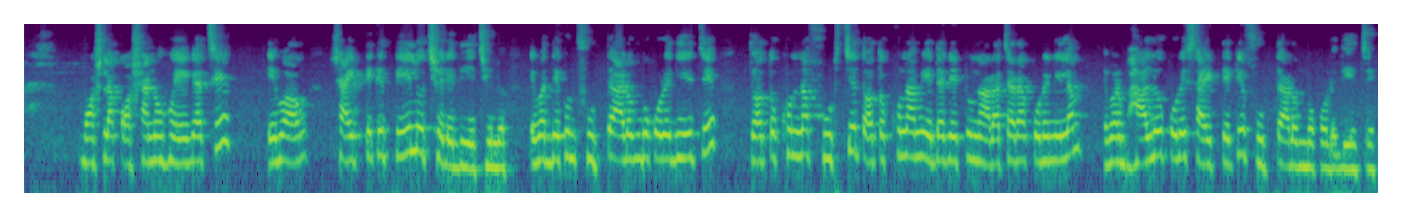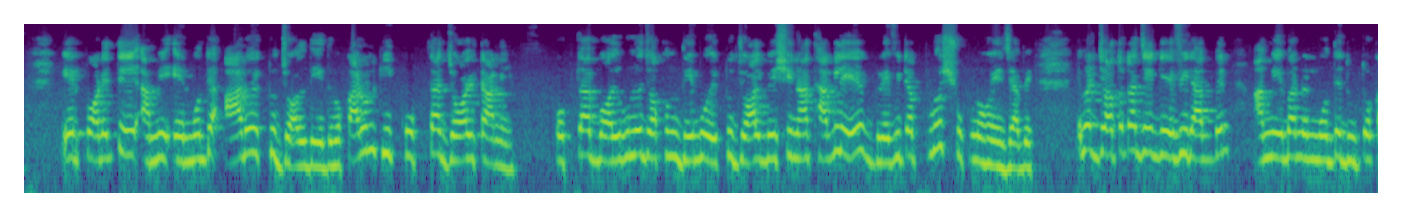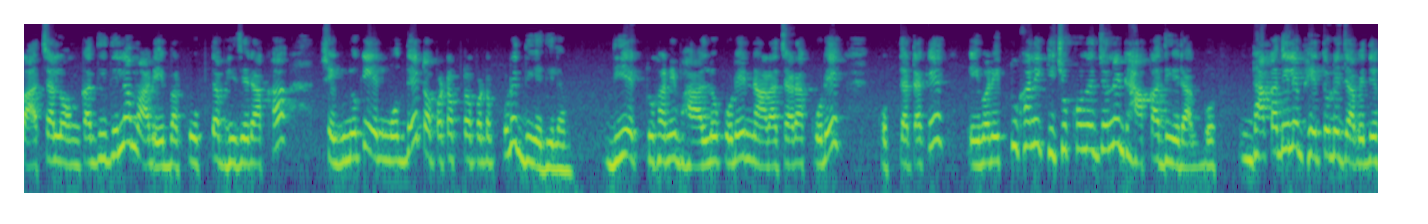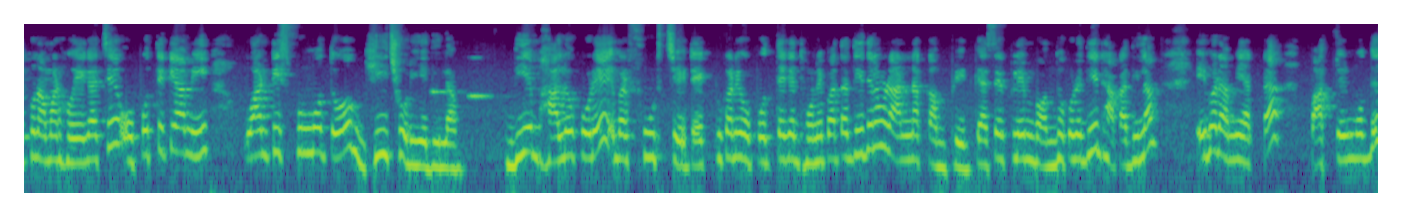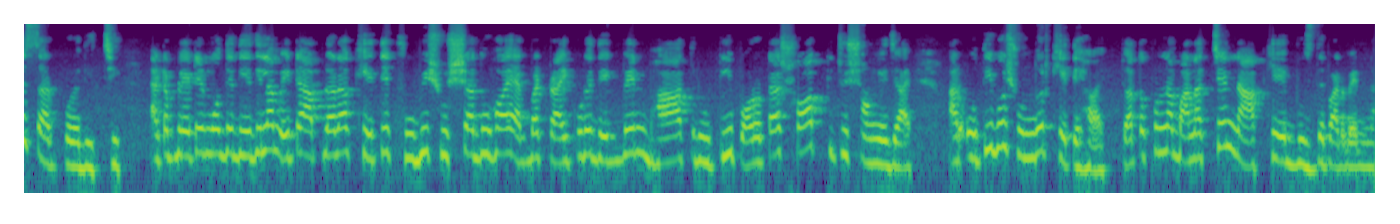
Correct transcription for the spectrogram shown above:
মশলা কষানো হয়ে গেছে এবং সাইড থেকে তেলও ছেড়ে দিয়েছিল। এবার দেখুন, ফুটতে আরম্ভ করে দিয়েছে। যতক্ষণ না ফুটছে, ততক্ষণ আমি এটাকে একটু নাড়াচাড়া করে নিলাম। এবার ভালো করে সাইড থেকে ফুটতে আরম্ভ করে দিয়েছে। এরপরেতে আমি এর মধ্যে আরও একটু জল দিয়ে দেবো। কারণ কি? কোপ্তা জল টানে। কোপ্তার বলগুলো যখন দেবো, একটু জল বেশি না থাকলে গ্রেভিটা পুরো শুকনো হয়ে যাবে। এবার যতটা যে গ্রেভি রাখবেন, আমি এবার এর মধ্যে দুটো কাঁচা লঙ্কা দিয়ে দিলাম, আর এবার কোপ্তা ভেজে রাখা সেগুলোকে এর মধ্যে টপাটপ টপাটপ করে দিয়ে দিলাম। দিয়ে একটুখানি ভালো করে নাড়াচাড়া করে কোপ্তাটাকে এবার একটুখানি কিছুক্ষণের জন্য ঢাকা দিয়ে রাখব। ঢাকা দিলে ভেতরে যাবে। দেখুন, আমার হয়ে গেছে। ওপর থেকে আমি ওয়ান টিস্পুন মতো ঘি ছড়িয়ে দিলাম। দিয়ে ভালো করে এবার ফুটছে এটা। একটুখানি ওপর থেকে ধনে পাতা দিয়ে দিলাম, রান্না কমপ্লিট গ্যাসের ফ্লেম বন্ধ করে দিয়ে ঢাকা দিলাম। এবার আমি একটা পাত্রের মধ্যে সার্ভ করে দিচ্ছি। একটা প্লেটের মধ্যে দিয়ে দিলাম। এটা আপনারা খেতে খুবই সুস্বাদু হয়। একবার ট্রাই করে দেখবেন। ভাত, রুটি, পরোটা সব কিছুর সঙ্গে যায়। আর অতীব সুন্দর খেতে হয়। যতক্ষণ না বানাচ্ছেন না খেয়ে বুঝতে পারবেন না।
